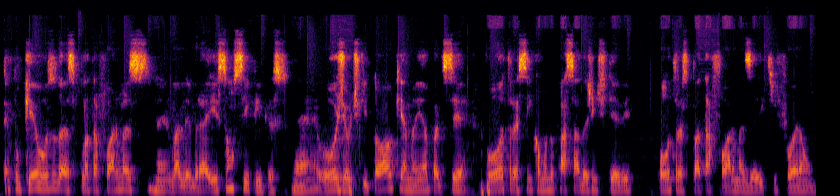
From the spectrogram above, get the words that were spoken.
Até porque o uso das plataformas, né, vale lembrar aí, são cíclicas. Né? Hoje é o TikTok, amanhã pode ser outra, assim como no passado a gente teve outras plataformas aí que foram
